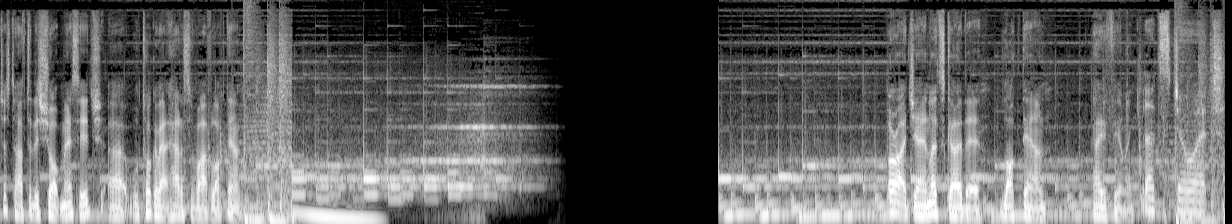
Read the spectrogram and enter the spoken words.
just after this short message, uh, we'll talk about how to survive lockdown. All right, Jan, let's go there. Lockdown. How are you feeling? Let's do it.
